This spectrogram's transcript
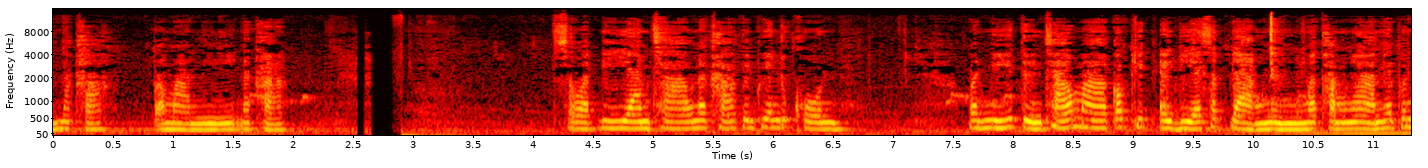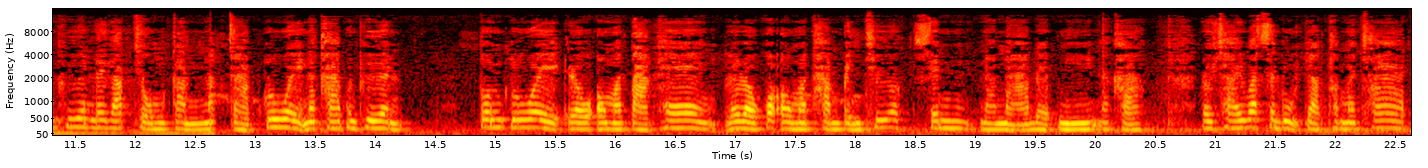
ๆนะคะ ประมาณนี้นะคะ สวัสดียามเช้านะคะเพื่อนๆทุกคน วันนี้ตื่นเช้ามาก็คิดไอเดียสักอย่างหนึ่งมาทำงานให้เพื่อนๆ ได้รับชมกันนะกาบกล้วยนะคะเพื่อนๆ ต้นกล้วยเราเอามาตากแห้ง แล้วเราก็เอามาทำเป็นเชือกเส้นหนาๆแบบนี้นะคะ เราใช้วัสดุจากธรรมชาติ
